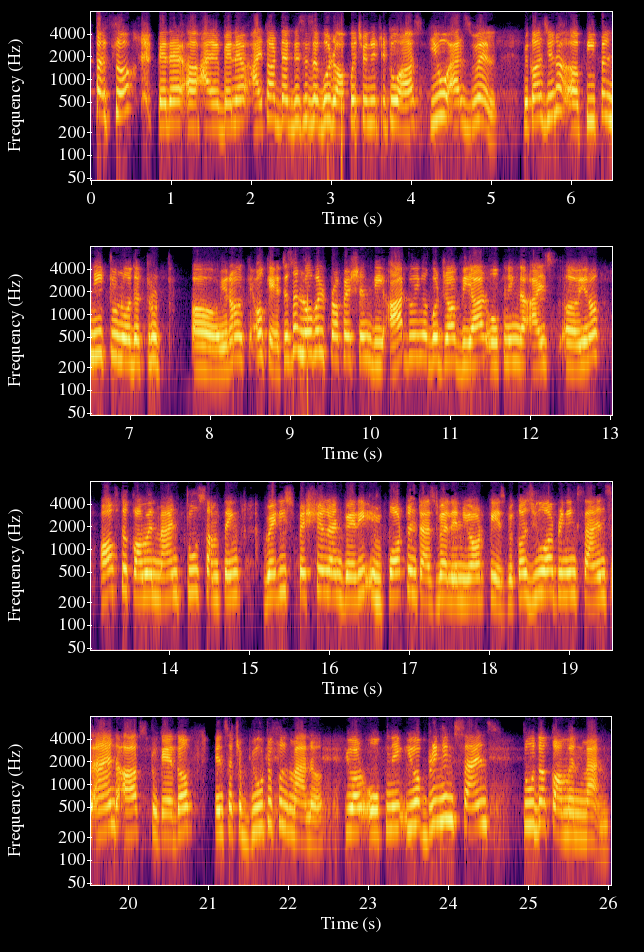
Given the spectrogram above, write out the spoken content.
so when I, uh, I when I, I, thought that this is a good opportunity to ask you as well. Because you know uh, people need to know the truth. Uh, you know okay it is a noble profession. We are doing a good job. We are opening the eyes you know of the common man to something very special and very important as well in your case because you are bringing science and arts together in such a beautiful manner. You are opening you are bringing science to the common man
